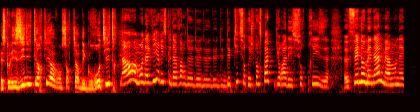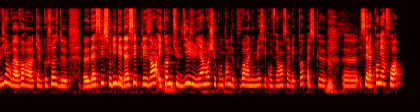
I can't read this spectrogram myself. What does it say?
Est-ce que les éditeurs tiers vont sortir des gros titres? Non, à mon avis, il risque d'avoir de, de- de- de- de- des petites surprises. Je pense pas qu'il y aura des surprises euh, phénoménales, mais à mon avis, on va avoir euh, quelque chose de, euh, d'assez solide et d'assez plaisant. Et comme tu le dis, Julien, moi, je suis contente de pouvoir animer ces conférences avec toi parce que euh, c'est la première fois.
